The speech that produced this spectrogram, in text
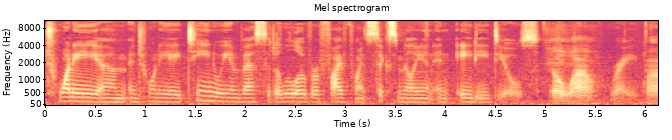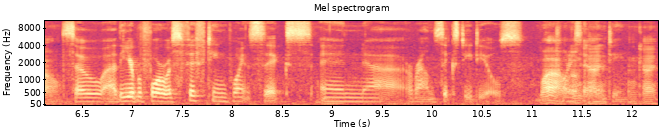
20 um, in 2018, we invested a little over 5.6 million in 80 deals. Oh wow! Right. Wow. So uh, the year before was 15.6 in uh, around 60 deals. Wow. 2017. Okay. Okay.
